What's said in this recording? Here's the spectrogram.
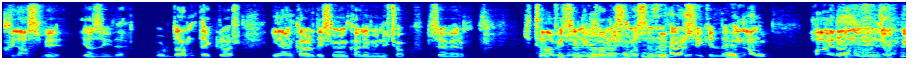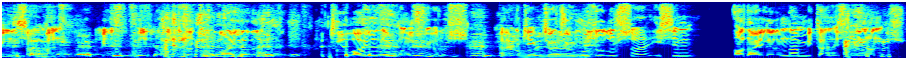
klas bir yazıydı. Buradan tekrar İnan kardeşimin kalemini çok severim. Hitabetini, konuşmasını Hepimize- her şekilde hep- inan hayran olunacak bir insan. Ben biz, biz arada Tuğba'yla da Tuğba'yla da konuşuyoruz. Erkek çocuğumuz olursa isim adaylarından bir tanesi İnan'dır.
